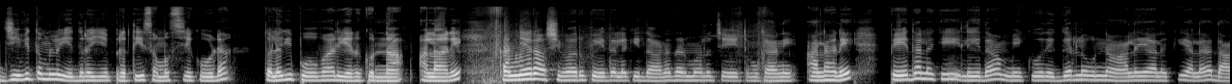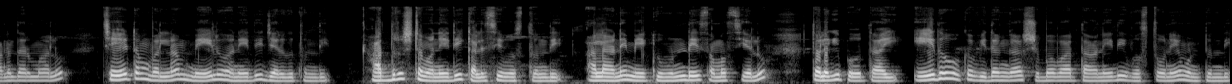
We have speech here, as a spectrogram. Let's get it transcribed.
జీవితంలో ఎదురయ్యే ప్రతి సమస్య కూడా తొలగిపోవాలి అనుకున్నా అలానే కన్యరాశి వారు పేదలకి దాన ధర్మాలు చేయటం కానీ అలానే పేదలకి లేదా మీకు దగ్గరలో ఉన్న ఆలయాలకి అలా దాన ధర్మాలు చేయటం వల్ల మేలు అనేది జరుగుతుంది. అదృష్టం అనేది కలిసి వస్తుంది. అలానే మీకు ఉండే సమస్యలు తొలగిపోతాయి. ఏదో ఒక విధంగా శుభవార్త అనేది వస్తూనే ఉంటుంది.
